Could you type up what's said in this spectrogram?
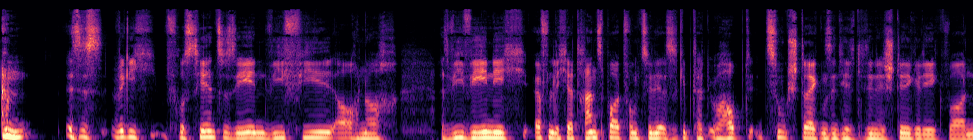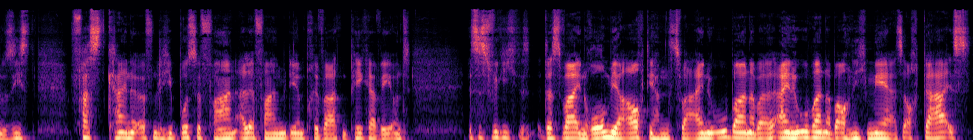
es ist wirklich frustrierend zu sehen, wie viel auch noch also wie wenig öffentlicher Transport funktioniert. Es gibt halt überhaupt Zugstrecken sind hier, sind hier stillgelegt worden. Du siehst fast keine öffentliche Busse fahren. Alle fahren mit ihrem privaten Pkw und es ist wirklich, das war in Rom ja auch, die haben zwar eine U-Bahn, aber eine U-Bahn, aber auch nicht mehr. Also auch da ist,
